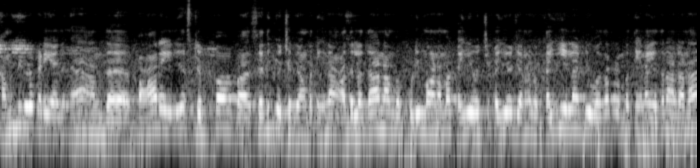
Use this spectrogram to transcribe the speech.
கம்பி கூட கிடையாதுங்க. அந்த பாறையிலேயே ஸ்டெப்பாக பா செதுக்கி வச்சுருக்காங்க பார்த்தீங்கன்னா அதில் தான் நம்ம புடிமானமாக கையை வச்சு கையை வச்சு நம்ம கையெல்லாம் இப்படி உதறோம் பார்த்தீங்கன்னா எதனாலனா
